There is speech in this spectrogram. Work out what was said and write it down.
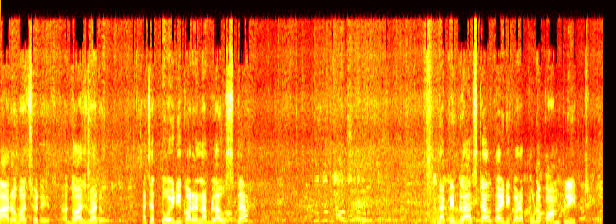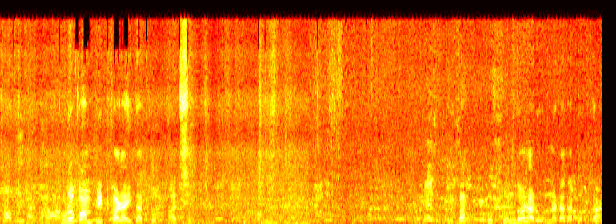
বারো বছরের দশ বারো। আচ্ছা তৈরি করে না ব্লাউজটা? নাকি ব্লাউজটাও তৈরি করা? পুরো কমপ্লিট? পুরো কমপ্লিট করাই দেখো আচ্ছা। বাহ খুব সুন্দর আর ওড়নাটা দেখো প্রাণ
